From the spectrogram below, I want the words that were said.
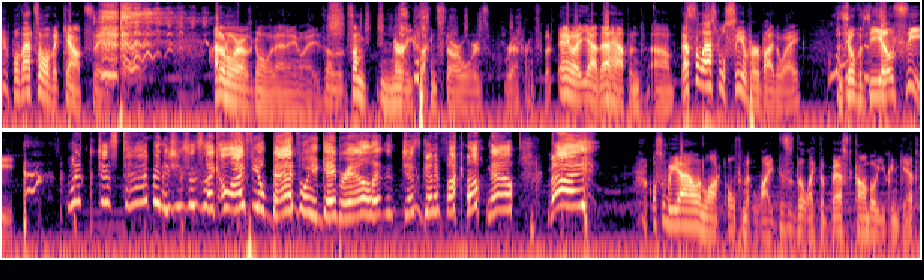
well, that's all that counts, see. I don't know where I was going with that anyway. Some, some nerdy fucking Star Wars reference. But anyway, yeah, that happened. Um, that's the last we'll see of her, by the way, until the DLC. what just happened? And she's just like, oh, I feel bad for you, Gabriel. It's just gonna fuck off now. Bye. also, we now unlocked Ultimate Light. This is the like the best combo you can get.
